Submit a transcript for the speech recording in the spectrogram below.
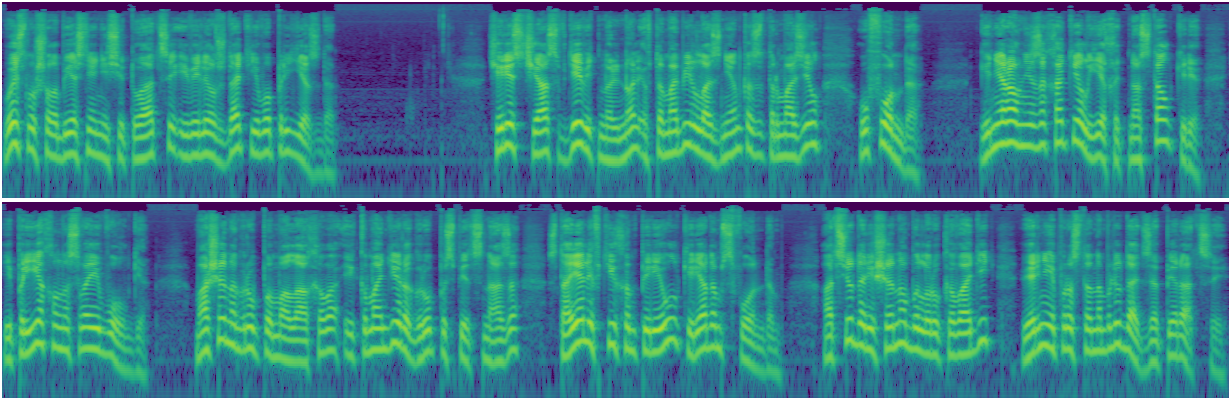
выслушал объяснение ситуации и велел ждать его приезда. Через час в 9.00 автомобиль Лазненко затормозил у фонда. Генерал не захотел ехать на «Сталкере» и приехал на своей «Волге». Машина группы Малахова и командира группы спецназа стояли в тихом переулке рядом с фондом. Отсюда решено было руководить, вернее просто наблюдать за операцией.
